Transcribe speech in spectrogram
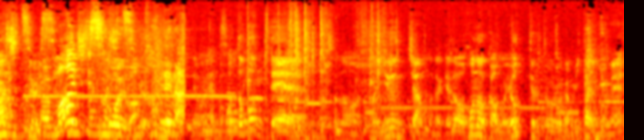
マジ強いっすマジですごいわ。勝てないでもやっぱ男ってその、まあ、ユンちゃんもだけどほのかも酔ってるところが見たいよね。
